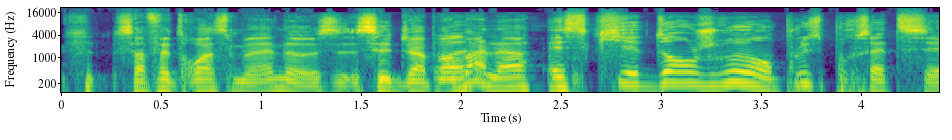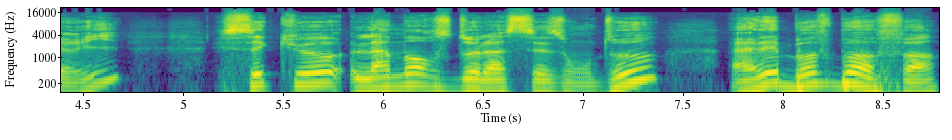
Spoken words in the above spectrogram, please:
ça fait trois semaines, euh, c'est, c'est déjà pas Ouais. mal. Hein Et ce qui est dangereux en plus pour cette série, c'est que l'amorce de la saison 2, elle est bof bof. hein.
